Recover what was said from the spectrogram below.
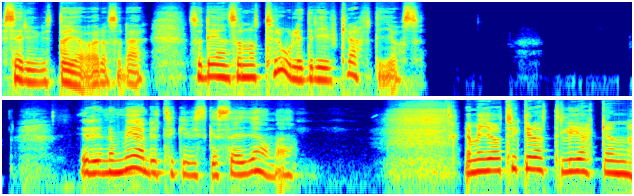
ser ut och gör och sådär. Så det är en sån otrolig drivkraft i oss. Är det något mer du tycker vi ska säga, Anna? Ja, men jag tycker att leken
